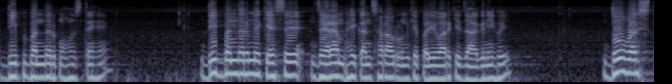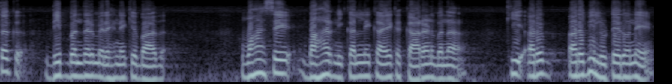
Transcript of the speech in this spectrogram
दीप बंदर पहुँचते हैं। दीप बंदर में कैसे जयराम भाई कंसरा और उनके परिवार की जागनी हुई। दो वर्ष तक दीप बंदर में रहने के बाद वहाँ से बाहर निकलने का एक कारण बना कि अरब अरबी लुटेरों ने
